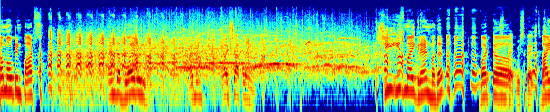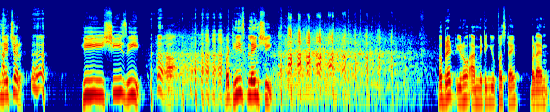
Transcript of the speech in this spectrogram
come out in parts. and the boy will. I mean, No shuffling. she is my grandmother, but uh, Respect, respect. by nature, he, she's he. But he's playing she. but Brett, you know, I'm meeting you first time, but I'm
